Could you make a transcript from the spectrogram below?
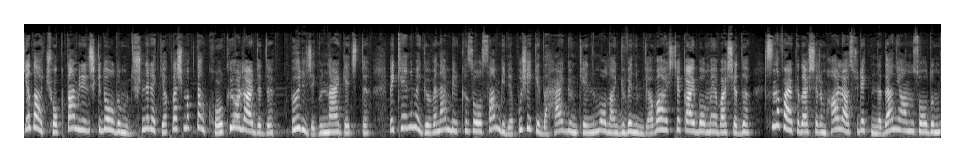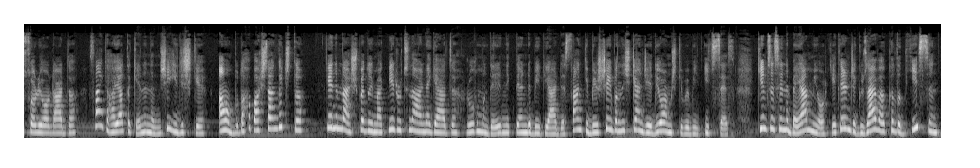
ya da çoktan bir ilişkide olduğumu düşünerek yaklaşmaktan korkuyorlar dedi. Böylece günler geçti ve kendime güvenen bir kız olsam bile bu şekilde her gün kendime olan güvenim yavaşça kaybolmaya başladı. Sınıf arkadaşlarım hala sürekli neden yalnız olduğumu soruyorlardı. Sanki hayattaki en önemli şey ilişki. Ama bu daha başlangıçtı. Kendimden şüphe duymak bir rutin haline geldi. Ruhumun derinliklerinde bir yerde sanki bir şey bana işkence ediyormuş gibi bir iç ses. Kimse seni beğenmiyor, yeterince güzel ve akıllı değilsin.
